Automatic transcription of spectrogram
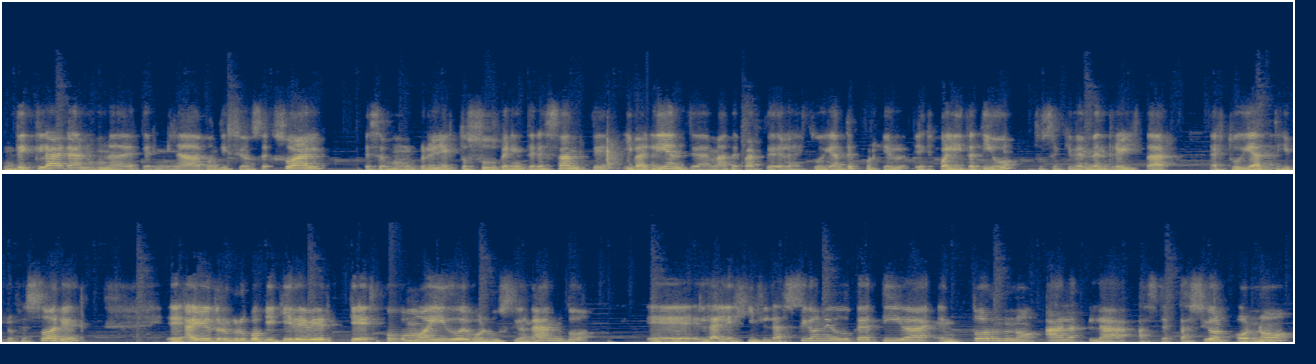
declaran una determinada condición sexual. Ese es un proyecto súper interesante y valiente además de parte de las estudiantes porque es cualitativo, entonces quieren entrevistar a estudiantes y profesores. Eh, hay otro grupo que quiere ver que, cómo ha ido evolucionando la legislación educativa en torno a la aceptación o no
